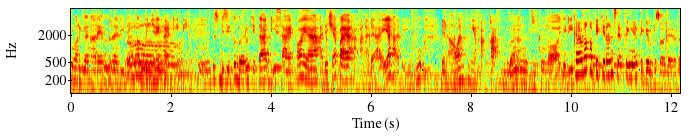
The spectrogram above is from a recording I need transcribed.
keluarga Narendra di dalam Oh. penceritaan ini. Terus di situ baru kita desain, oh ya ada siapa ya? Akan ada ayah, ada ibu, dan Awan punya kakak dua Mm-mm. gitu. Jadi kenapa kepikiran settingnya tiga bersaudara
